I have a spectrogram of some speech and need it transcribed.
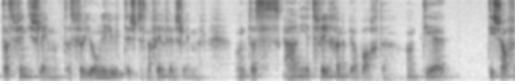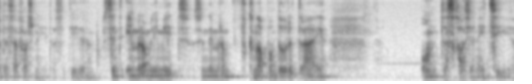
das finde ich schlimm. Das für junge Leute ist das noch viel, viel schlimmer. Und das habe ich jetzt viel beobachten. Und die, die schaffen das auch fast nicht. Also die sind immer am Limit, sind immer am, knapp am Durchdrehen. Und das kann es ja nicht sein.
